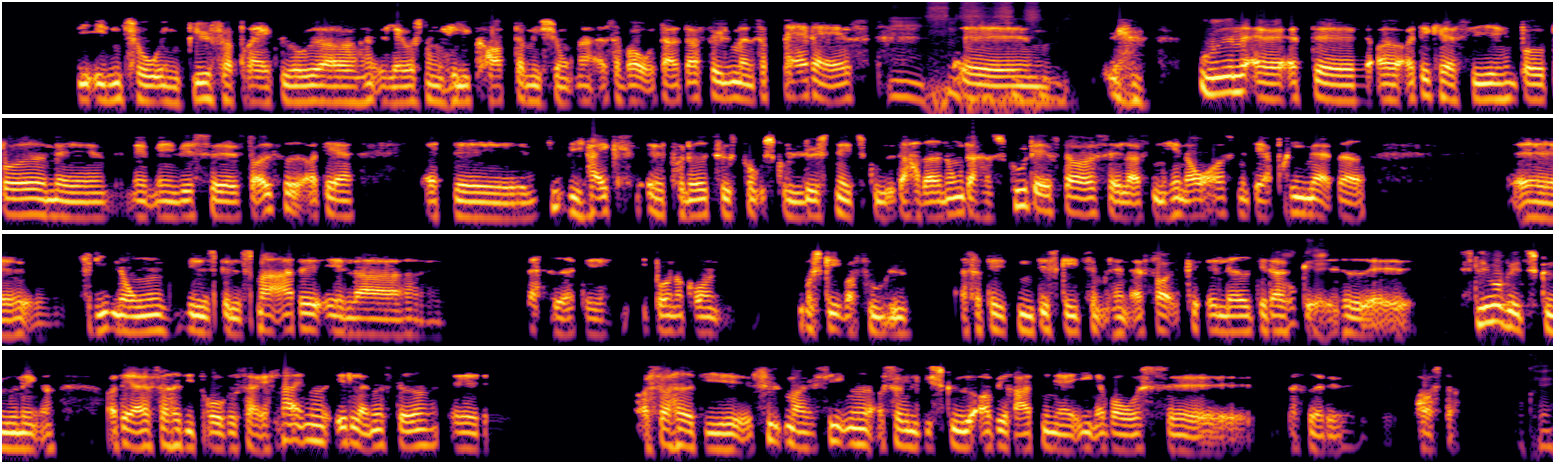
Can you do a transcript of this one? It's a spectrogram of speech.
vi indtog en blyfabrik, vi var ude og lave sådan nogle helikoptermissioner, altså hvor der, der følte man sig badass. Mm. øh, uden at, øh, og, og det kan jeg sige både, både med, med, med en vis øh, stolthed, og det er, at øh, vi, vi har ikke øh, på noget tidspunkt skulle løsne et skud. Der har været nogen, der har skudt efter os, eller sådan hen over os, men det har primært været, øh, fordi nogen ville spille smarte, eller hvad hedder det, i bund og grund, måske var fulde. Altså det, det skete simpelthen, at folk lavede det, der okay. hed øh, slivervildskydninger, og det er, så havde de drukket sig i hegnet et eller andet sted, øh, og så havde de fyldt magasinet, og så ville de skyde op i retning af en af vores, øh, hvad hedder det, poster. Okay.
